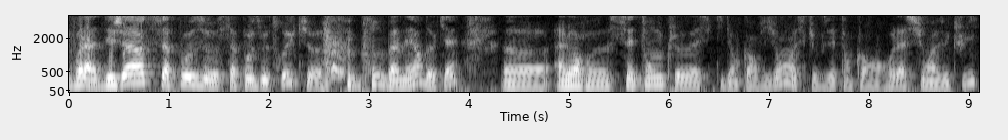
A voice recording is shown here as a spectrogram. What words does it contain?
voilà, déjà ça pose ça pose le truc. bon bah merde, ok. Euh, alors euh, cet oncle, est-ce qu'il est encore vivant? Est-ce que vous êtes encore en relation avec lui?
